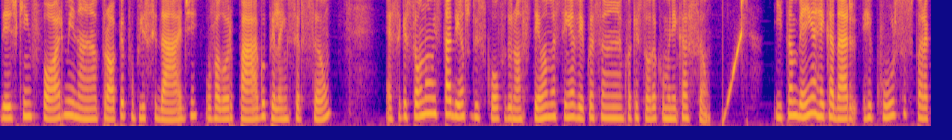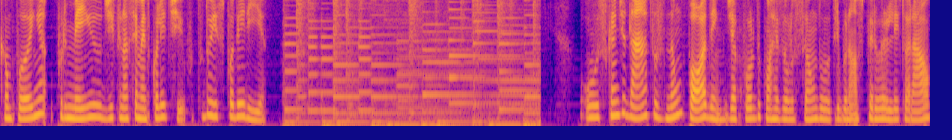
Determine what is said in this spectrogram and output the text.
desde que informe na própria publicidade o valor pago pela inserção. Essa questão não está dentro do escopo do nosso tema, mas tem a ver com, essa, com a questão da comunicação. E também arrecadar recursos para a campanha por meio de financiamento coletivo. Tudo isso poderia. Os candidatos não podem, de acordo com a resolução do Tribunal Superior Eleitoral,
